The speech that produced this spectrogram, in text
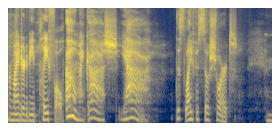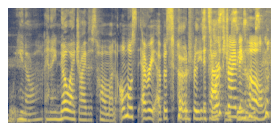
Reminder to be playful. Oh my gosh. Yeah. This life is so short, Mm-hmm. you know, and I know I drive this home on almost every episode for these It's past worth driving seasons home.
